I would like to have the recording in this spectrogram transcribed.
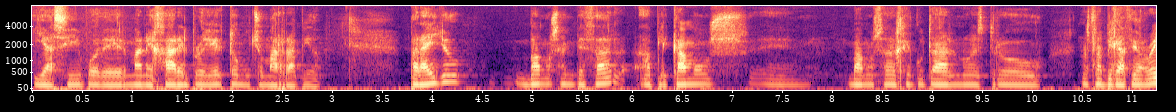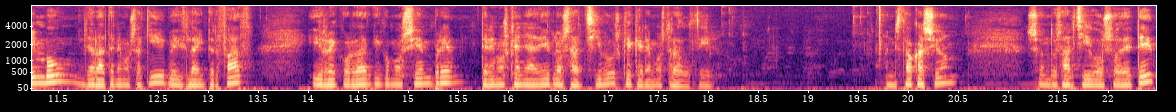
y así poder manejar el proyecto mucho más rápido. Para ello vamos a empezar, aplicamos, eh, vamos a ejecutar nuestra aplicación Rainbow, ya la tenemos aquí, veis la interfaz, y recordad que como siempre tenemos que añadir los archivos que queremos traducir. En esta ocasión son dos archivos ODT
